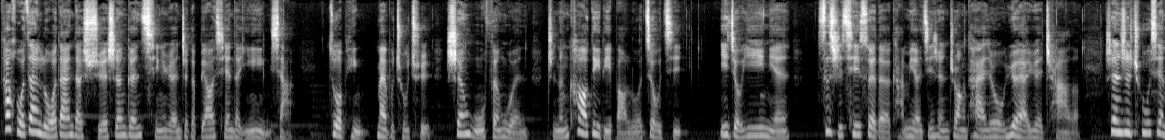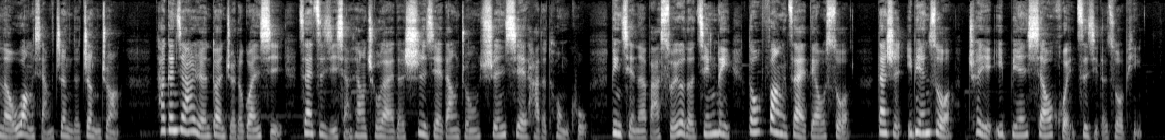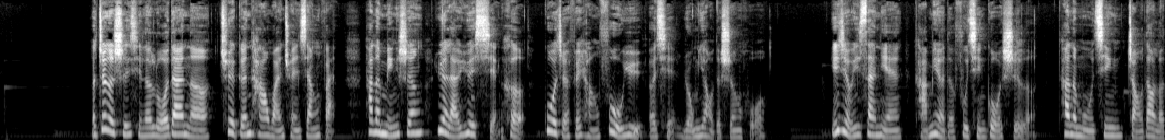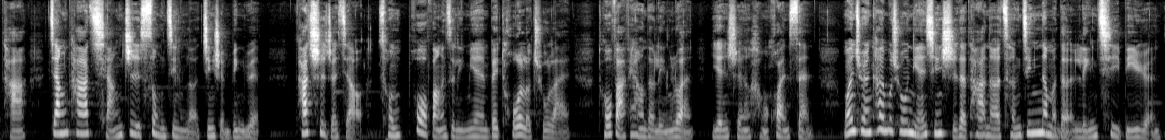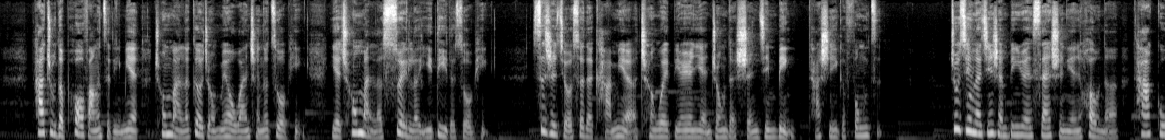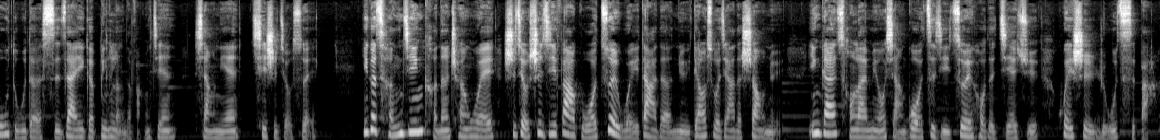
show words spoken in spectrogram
他活在罗丹的学生跟情人这个标签的阴影下，作品卖不出去，身无分文，只能靠弟弟保罗救济。一九一一年，四十七岁的卡米尔精神状态就越来越差了，甚至出现了妄想症的症状。他跟家人断绝了关系，在自己想象出来的世界当中宣泄他的痛苦，并且呢，把所有的精力都放在雕塑，但是一边做，却也一边销毁自己的作品。而这个时期的罗丹呢，却跟他完全相反，他的名声越来越显赫，过着非常富裕而且荣耀的生活。一九一三年，卡米尔的父亲过世了。他的母亲找到了他，将他强制送进了精神病院。他赤着脚从破房子里面被拖了出来，头发非常的凌乱，眼神很涣散，完全看不出年轻时的他呢曾经那么的灵气逼人。他住的破房子里面充满了各种没有完成的作品，也充满了碎了一地的作品。四十九岁的卡米尔成为别人眼中的神经病，他是一个疯子。住进了精神病院三十年后呢，他孤独地死在一个冰冷的房间，享年七十九岁。一个曾经可能成为十九世纪法国最伟大的女雕塑家的少女，应该从来没有想过自己最后的结局会是如此吧？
